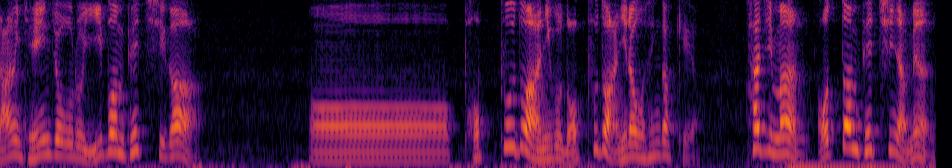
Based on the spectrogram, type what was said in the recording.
나는 개인적으로 이번 패치가 어 버프도 아니고 너프도 아니라고 생각해요. 하지만 어떤 패치냐면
